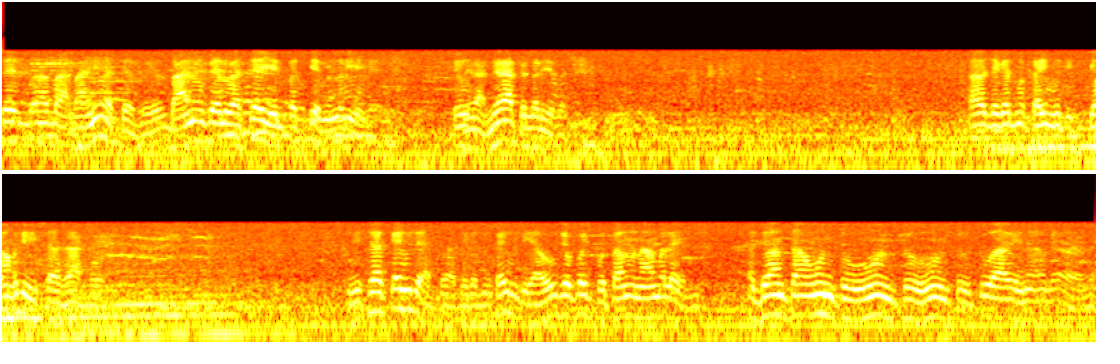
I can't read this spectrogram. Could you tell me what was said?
વાંચે બા- બા- વાત છે. બહારનું પેલું વાંચાઈએ ને પછી અમે લડીએ નિરાંતે લડીએ. આ જગતમાં કઈ બધી ક્યાં સુધી વિશ્વાસ રાખવો વિશ્વાસ કઈ બધી રાખવો આ જગતમાં કઈ બધી આવું જો કોઈ પોતાનું નામ લે જાણતા ઊન તું ઊન તું ઊન તું તું આવે ને.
